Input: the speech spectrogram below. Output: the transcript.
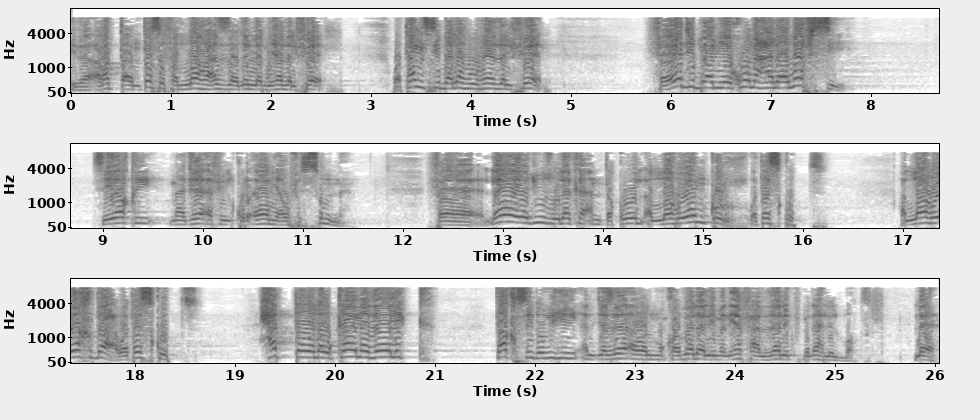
إذا أردت أن تصف الله عز وجل بهذا الفعل وتنسب له هذا الفعل فيجب أن يكون على نفس سياق ما جاء في القرآن أو في السنة. فلا يجوز لك أن تقول الله ينكر وتسكت الله يخدع وتسكت حتى ولو كان ذلك تقصد به الجزاء والمقابلة لمن يفعل ذلك من أهل الباطل. لا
